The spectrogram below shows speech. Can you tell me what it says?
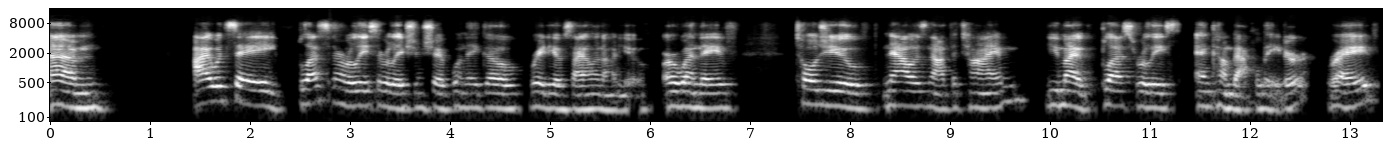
Um, I would say bless and release a relationship when they go radio silent on you or when they've told you now is not the time, you might bless, release, and come back later, right?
